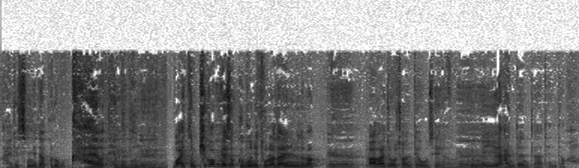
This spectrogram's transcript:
알겠습니다. 그러고 가요 대부분은. 네. 뭐 하여튼 픽업해서 그분이 돌아다니면서 막 예. 와가지고 저한테 오세요. 네. 그러면 얘 안 된다 된다. 아,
